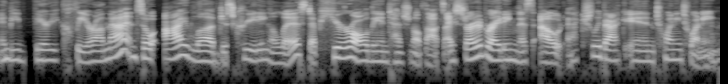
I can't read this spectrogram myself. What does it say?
and be very clear on that. And so I love just creating a list of here are all the intentional thoughts. I started writing this out actually back in 2020.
